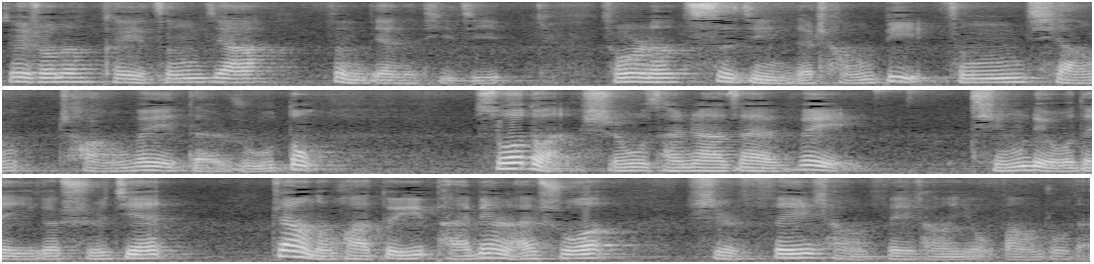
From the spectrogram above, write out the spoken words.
所以说呢，可以增加粪便的体积，从而呢刺激你的肠壁，增强肠胃的蠕动，缩短食物残渣在胃停留的一个时间。这样的话，对于排便来说是非常非常有帮助的。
